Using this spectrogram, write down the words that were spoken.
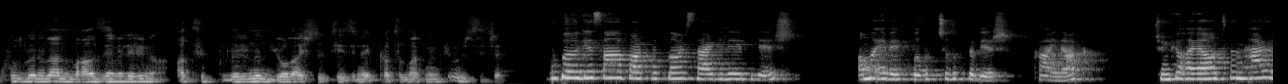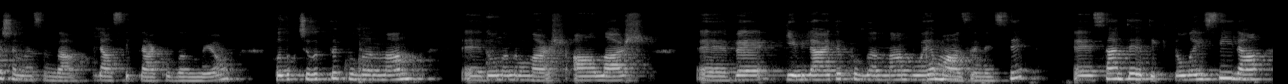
kullanılan malzemelerin atıklarının yol açtığı tezine katılmak mümkün mü sizce? Bu bölgesel farklılıklar sergileyebilir. Ama evet balıkçılık da bir kaynak. Çünkü hayatın her aşamasında plastikler kullanılıyor. Balıkçılıkta kullanılan e, donanımlar, ağlar e, ve gemilerde kullanılan boya malzemesi e, sentetik. Dolayısıyla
